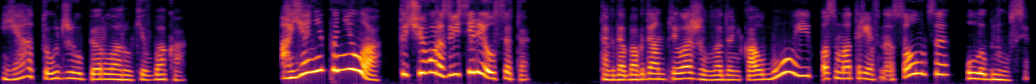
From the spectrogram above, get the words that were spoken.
Я тут же уперла руки в бока. «А я не поняла, ты чего развеселился-то?» Тогда Богдан приложил ладонь к колбу и, посмотрев на солнце, улыбнулся.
